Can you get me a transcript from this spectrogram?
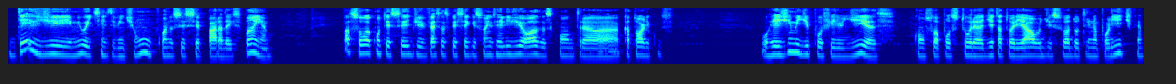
Desde 1821, quando se separa da Espanha, passou a acontecer diversas perseguições religiosas contra católicos. O regime de Porfírio Dias, com sua postura ditatorial de sua doutrina política,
